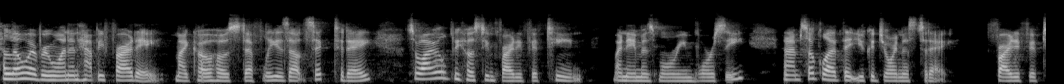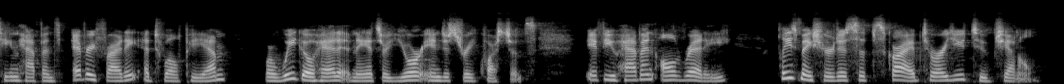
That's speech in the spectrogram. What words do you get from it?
Hello, everyone, and happy Friday. My co host Steph Lee is out sick today, so I will be hosting Friday 15. My name is Maureen Borsey, and I'm so glad that you could join us today. Friday 15 happens every Friday at 12 p.m., where we go ahead and answer your industry questions. If you haven't already, please make sure to subscribe to our YouTube channel.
